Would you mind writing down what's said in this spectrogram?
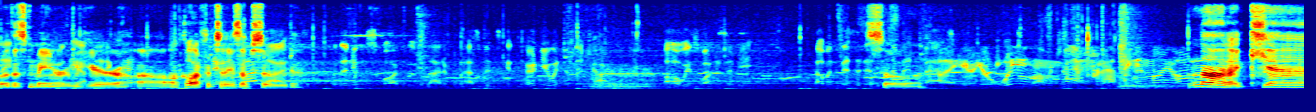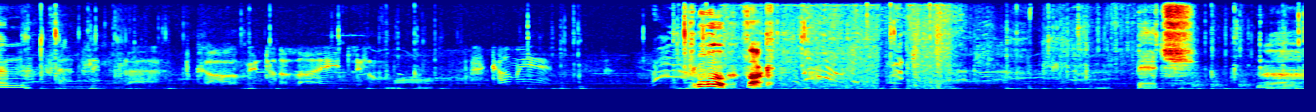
or this main room here, uh, I'll call it for today's episode. So... Not again. Whoa, fuck. Bitch. Ugh.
